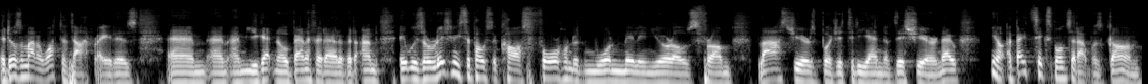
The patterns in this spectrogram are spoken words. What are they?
it doesn't matter what the VAT rate is, um, um, um, you get no benefit out of it. And it was originally supposed to cost 401 million euros from last year's budget to the end of this year. Now, you know, about six months of that was gone.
